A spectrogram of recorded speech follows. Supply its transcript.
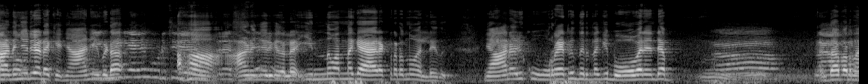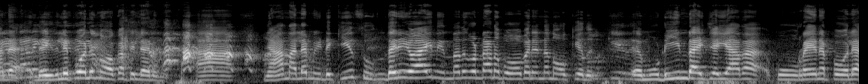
അണിഞ്ഞൊരു ഇടയ്ക്ക് ഞാനിവിടെ ആ dress അണിഞ്ഞൊരുക്കതല്ല ഇന്ന് വന്ന ക്യാരക്ടറൊന്നും അല്ല ഇത്. ഞാനൊരു കൂറായിട്ട് നിന്നിരുന്നെങ്കിൽ ബോവൻ എന്റെ എന്താ പറഞ്ഞ? ഇതിലെ പോലും നോക്കത്തില്ലായിരുന്നു. ആ ഞാൻ നല്ല മിടുക്കി സുന്ദരിയായി നിന്നത് കൊണ്ടാണ് ബോബൻ എന്നെ നോക്കിയത്. മുടിയുണ്ടായി ചെയ്യാതെ കൂറേനെ പോലെ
